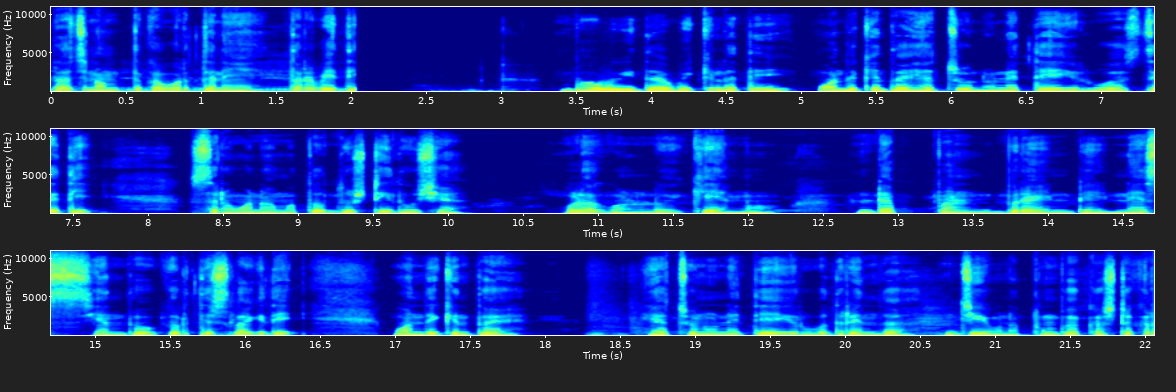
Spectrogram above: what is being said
ರಚನಾತ್ಮಕ ವರ್ತನೆ ತರಬೇತಿ. ಬಹುವಿಧ ವಿಕಲತೆ, ಒಂದಕ್ಕಿಂತ ಹೆಚ್ಚು ನ್ಯೂನತೆ ಇರುವ ಸ್ಥಿತಿ. ಶ್ರವಣ ಮತ್ತು ದೃಷ್ಟಿದೋಷ ಒಳಗೊಳ್ಳುವಿಕೆಯನ್ನು ಡೆಫ್ ಅಂಡ್ ಬ್ಲೈಂಡ್ನೆಸ್ ಎಂದು ಗುರುತಿಸಲಾಗಿದೆ. ಒಂದಕ್ಕಿಂತ ಹೆಚ್ಚು ನ್ಯೂನತೆ ಇರುವುದರಿಂದ ಜೀವನ ತುಂಬ ಕಷ್ಟಕರ.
